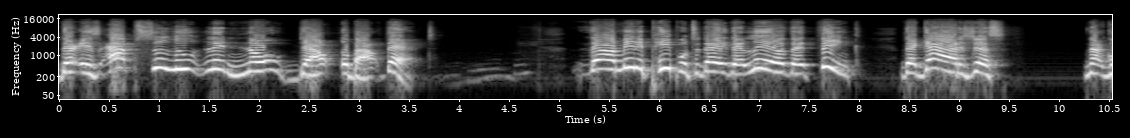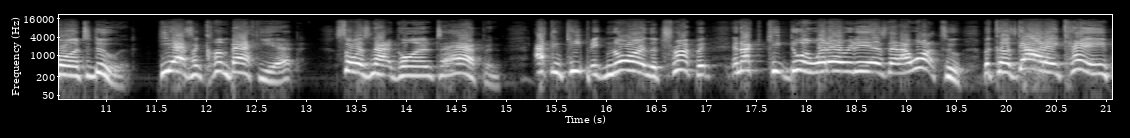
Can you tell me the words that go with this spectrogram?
There is absolutely no doubt about that. There are many people today that live that think that God is just not going to do it. He hasn't come back yet so it's not going to happen. I can keep ignoring the trumpet and I can keep doing whatever it is that I want to because God ain't came.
